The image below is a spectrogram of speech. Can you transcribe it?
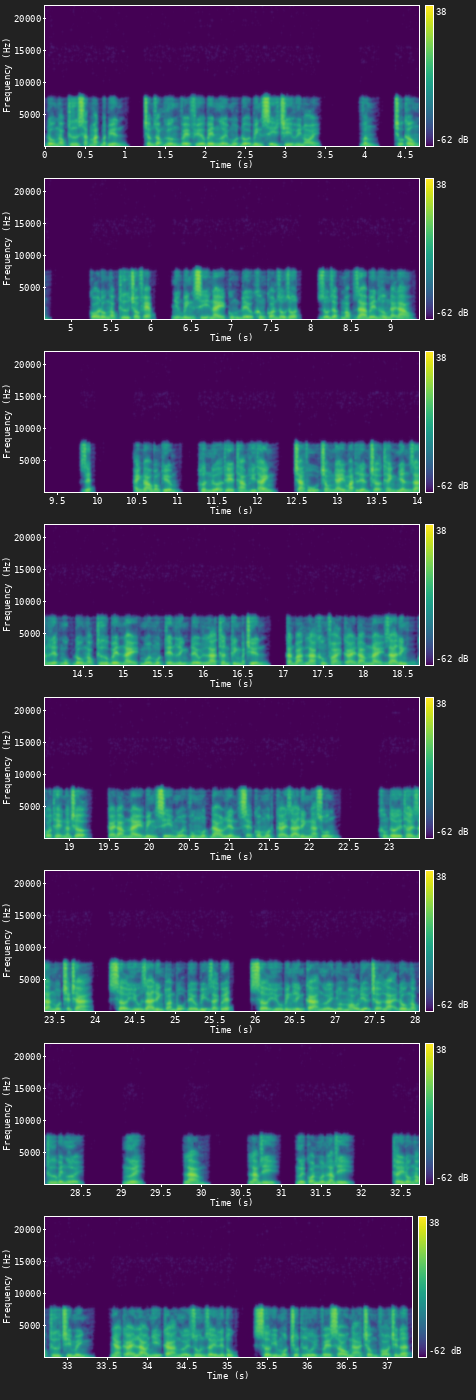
Đỗ ngọc thư sắc mặt bất biến, trầm giọng hướng về phía bên người một đội binh sĩ chỉ huy nói. Vâng chúa công. Có đỗ ngọc thư cho phép, những binh sĩ này cũng đều không còn dấu rốt, dồn dập móc ra bên hông đại đao. Giết! Ánh đao bong kiếm, hơn nữa thê thảm hí thanh, trang phủ trong nháy mắt liền trở thành nhân gian liệt ngục. Đỗ ngọc thư bên này, mỗi một tên lính đều là thần kinh bách chiến, căn bản là không phải cái đám này gia đình có thể ngăn trở, cái đám này binh sĩ mỗi vung một đao liền sẽ có một cái gia đình ngã xuống. Không tới thời gian một chén trà, sở hữu gia đình toàn bộ đều bị giải quyết sở hữu binh lính cả người nhuốm máu địa trở lại đỗ ngọc thư bên người. Ngươi, làm làm gì? Ngươi còn muốn làm gì? Thấy đỗ ngọc thư chỉ mình, nhà cái lão nhị cả người run rẩy liên tục, sơ ý một chút lùi về sau ngã chồng vó trên đất.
